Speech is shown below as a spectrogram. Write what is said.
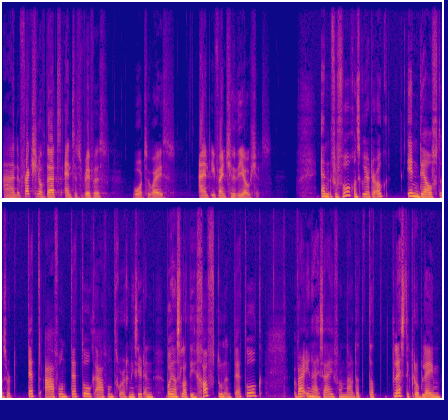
and a fraction of that enters rivers, waterways, and eventually the oceans. En vervolgens werd er ook in Delft een soort TED-avond, TED-talk-avond georganiseerd. En Bojan Slat die gaf toen een TED-talk waarin hij zei van nou dat, dat plastic probleem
